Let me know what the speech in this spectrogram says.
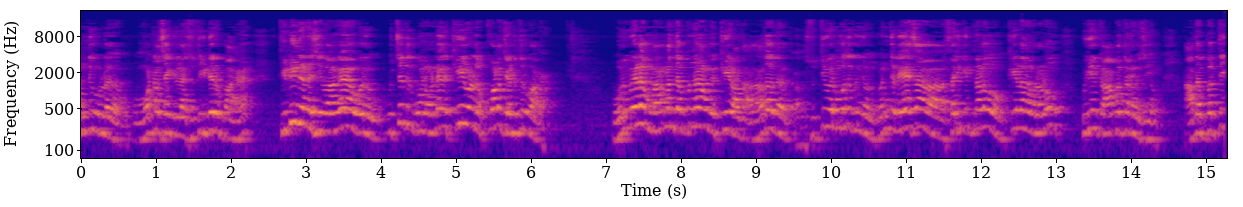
வந்து உள்ள மோட்டார் சைக்கிளில் சுற்றிக்கிட்டே இருப்பாங்க. திடீர்னு என்ன செய்வாங்க? ஒரு உச்சத்துக்கு போன உடனே கீழே உள்ள கோலத்தை எடுத்துருவாங்க. ஒருவேளை மரணம் தப்புனா அவங்க கீழே அதாவது அதை அதை சுற்றி வரும்போது கொஞ்சம் கொஞ்சம் லேசாக சறுக்கிட்டுனாலும் கீழே தான் விழணும். உயிருக்கு ஆபத்தான விஷயம். அதை பற்றி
